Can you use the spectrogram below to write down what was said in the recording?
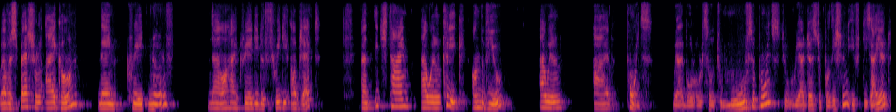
We have a special icon named create nerve. Now I created a 3D object and each time I will click on the view, I will add points. We are able also to move the points, to readjust the position if desired.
